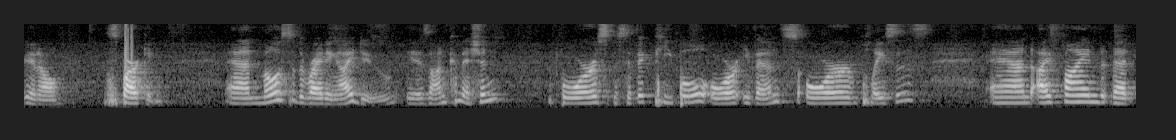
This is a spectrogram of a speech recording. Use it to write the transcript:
you know, sparking. And most of the writing I do is on commission for specific people or events or places. And I find that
